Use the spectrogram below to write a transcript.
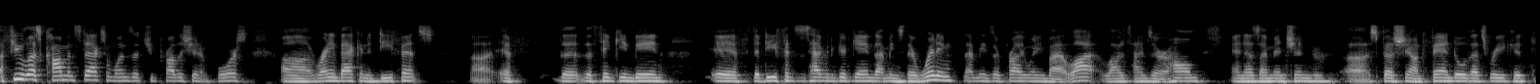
a, few less common stacks and ones that you probably shouldn't force. Uh, running back into defense. Uh, if the the thinking being if the defense is having a good game, that means they're winning. That means they're probably winning by a lot. A lot of times they're at home. And as I mentioned, uh, especially on FanDuel, that's where you could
